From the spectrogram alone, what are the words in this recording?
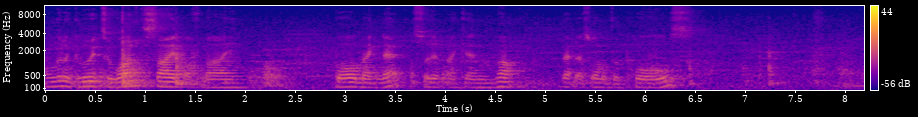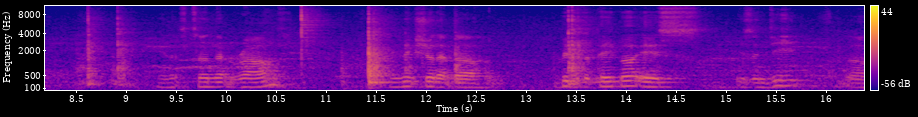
I'm going to glue it to one side of my ball magnet so that I can mark that as one of the poles. Okay, let's turn that around. Make sure that the bit of the paper is is indeed uh,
